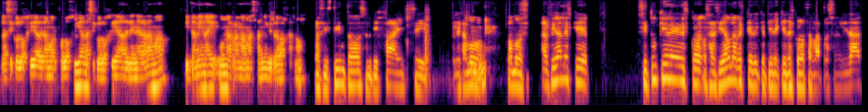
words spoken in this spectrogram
La psicología de la morfología, la psicología del enagrama y también hay una rama más también que trabajas, ¿no? Los instintos, el Big Five, sí. Utilizamos, vamos, al final es que si tú quieres, o sea, si ya una vez que, quieres conocer la personalidad,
